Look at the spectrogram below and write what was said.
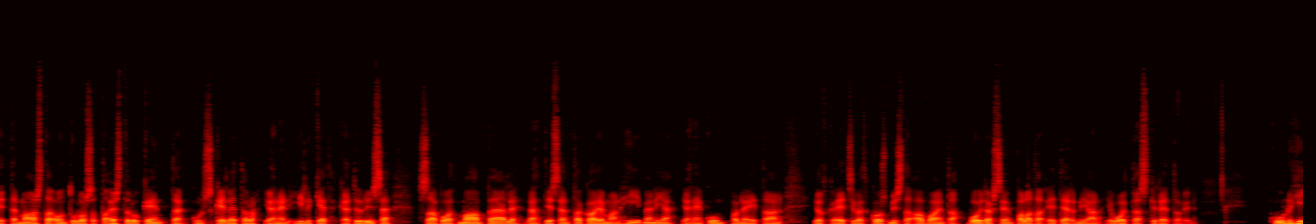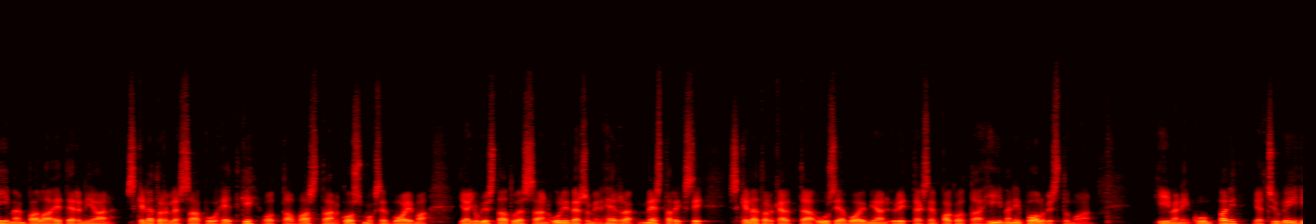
että maasta on tulossa taistelukenttä, kun Skeletor ja hänen ilkeät kätyrinsä saapuvat maan päälle lähtiessään takaajamaan Hiimeniä ja hänen kumppaneitaan, jotka etsivät kosmista avainta voidakseen palata Eterniaan ja voittaa Skeletorin. Kun Hiimen palaa Eterniaan, Skeletorille saapuu hetki ottaa vastaan kosmoksen voima, ja julistautuessaan universumin herra mestariksi, Skeletor käyttää uusia voimiaan yrittääkseen pakottaa Hiimenin polvistumaan. Hiimenin kumppanit ja Julie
